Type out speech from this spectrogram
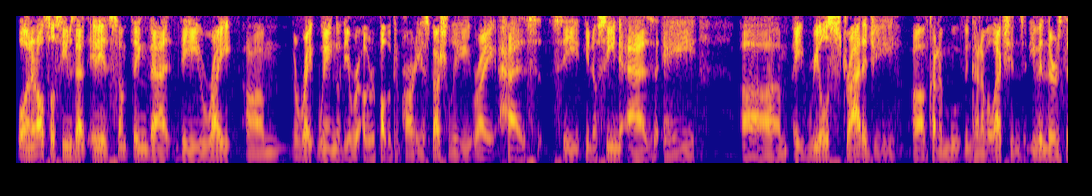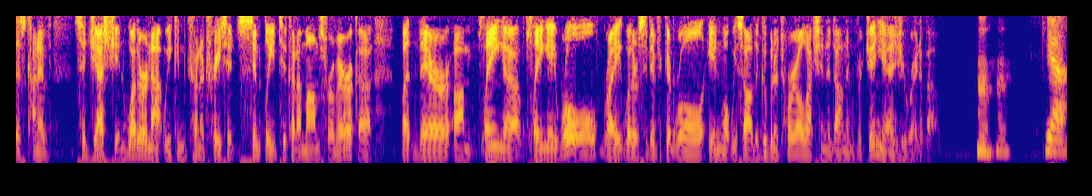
well, and it also seems that it is something that the right, um, the right wing of the, of the Republican Party, especially, right, has see you know seen as a um, a real strategy of kind of moving kind of elections. And even there's this kind of suggestion, whether or not we can kind of trace it simply to kind of Moms for America, but they're um, playing a playing a role, right? Whether a significant role in what we saw the gubernatorial election down in Virginia, as you write about. Mm-hmm. Yeah,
